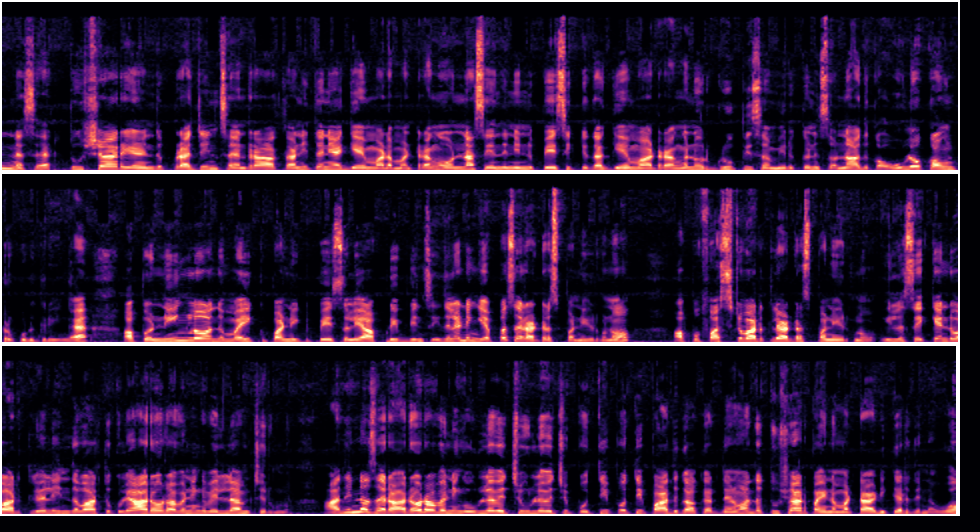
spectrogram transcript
என்ன சார்? துஷார் எழுந்து பிரஜின் சென்றா தனித்தனியாக கேம் ஆட மாட்டாங்க ஒன்றா சேர்ந்து நின்று பேசிக்கிட்டு தான் கேம் ஆடுறாங்கன்னு ஒரு குரூப்பிசம் இருக்குன்னு சொன்னால் அதுக்கு அவ்வளோ கவுண்டர் கொடுக்குறீங்க. அப்போ நீங்களும் அந்த மைக் பண்ணிட்டு பேசலையா? அப்படி இப்படின்னு இதெல்லாம் நீங்கள் எப்போ சார் அட்ரஸ் பண்ணியிருக்கணும் அப்போ ஃபஸ்ட் வாரத்தில் அட்ரஸ் பண்ணியிருக்கணும் இல்லை செகண்ட் வாரத்துலையோ இல்லை இந்த வாரத்துக்குள்ளேயே அரோராவை நீங்கள் வெளில அமைச்சிருக்கணும். அது என்ன சார்? அரோராவை நீங்கள் உள்ளே வச்சு உள்ளே வச்சு பொத்தி பொத்தி பாதுகாக்கிறது என்னவோ அந்த துஷார் பையனை மட்டும் அடிக்கிறது என்னவோ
